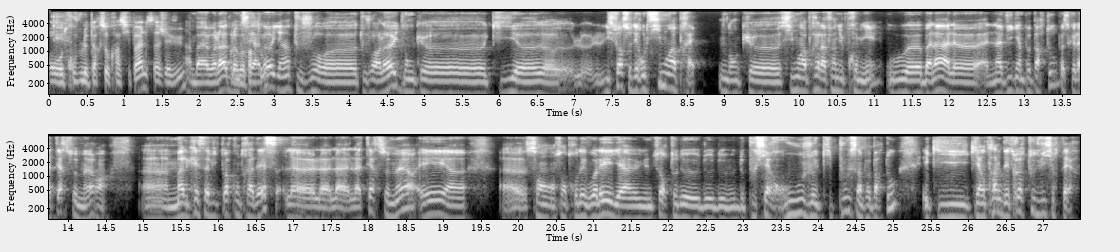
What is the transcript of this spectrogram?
On retrouve le perso principal, ça j'ai vu. Ah bah voilà, donc c'est Aloy, hein, toujours, euh, toujours Aloy, donc euh, qui euh, l'histoire se déroule six mois après. Donc six mois après la fin du premier, où bah là elle, navigue un peu partout parce que la Terre se meurt. malgré sa victoire contre Hadès, la, la, la, Terre se meurt et euh, sans, sans, trop dévoiler, il y a une sorte de, de, de, de, poussière rouge qui pousse un peu partout et qui, qui, est en train de détruire toute vie sur Terre.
